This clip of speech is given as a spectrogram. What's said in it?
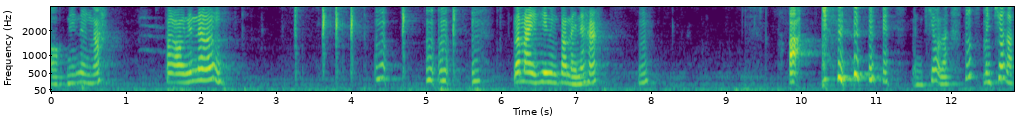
ออกนิดนึงนะฟังออกนิดนึงอืมอืมอืมอืมแล้วมาอีกทีหนึ่งตอนไหนนะฮะอะมันเขี้ยวเหรอหึ มันเขี้ยวเหรอ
